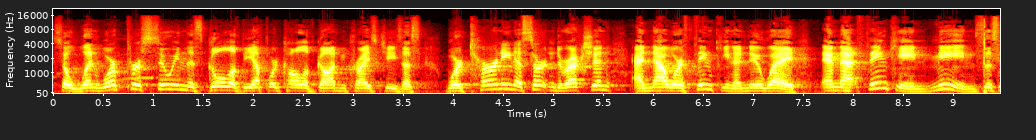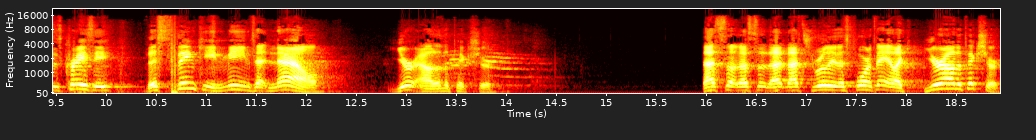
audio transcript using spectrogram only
So, when we're pursuing this goal of the upward call of God in Christ Jesus, we're turning a certain direction and now we're thinking a new way. And that thinking means this is crazy. This thinking means that now you're out of the picture. That's, that's, that, that's really the fourth thing. Like, you're out of the picture.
